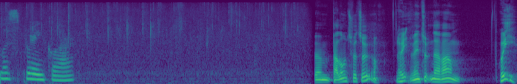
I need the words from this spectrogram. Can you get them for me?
Le sprinkler. Euh, parlons du futur. Oui. 28 novembre. Oui.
